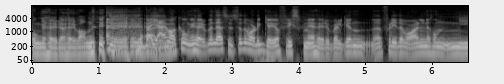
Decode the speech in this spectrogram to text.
unge høyre høyvann i, Bærum? jeg var ikke Unge Høyre, men jeg syns det var noe gøy og friskt med høyrebølgen. eh, Fordi det var en litt sånn ny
